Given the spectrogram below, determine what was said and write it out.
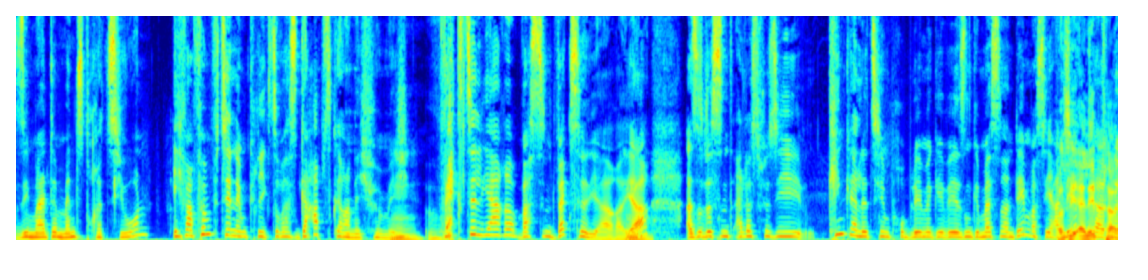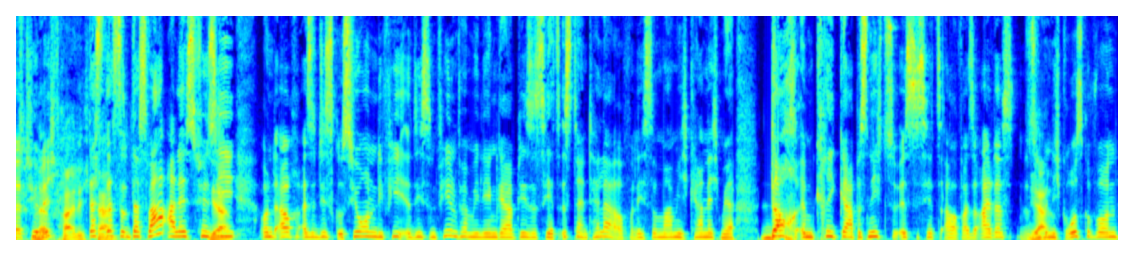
Sie meinte Menstruation. Ich war 15 im Krieg, sowas gab's gar nicht für mich. Mhm. Wechseljahre, was sind Wechseljahre, ja? Also das sind alles für sie Kinkerlitzchen-Probleme gewesen, gemessen an dem, was sie, Was erlebt, sie erlebt hat, hat, natürlich. ja, freilich, das, das, das war alles für Ja. sie und auch also Diskussionen, die, viel, die es in vielen Familien gab, dieses jetzt ist dein Teller auf und ich so, Mami, ich kann nicht mehr. Doch, im Krieg gab es nichts, so ist es jetzt auf. Also all das, so Ja. bin ich groß geworden,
